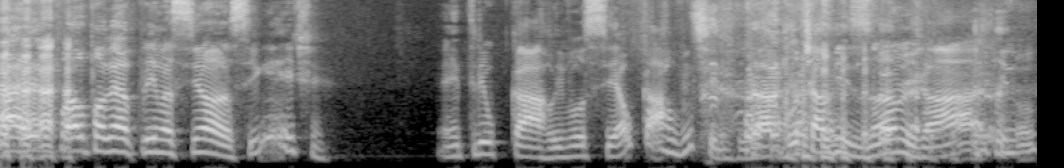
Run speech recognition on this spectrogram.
Aí eu falo pra minha prima assim, ó, seguinte, entre o carro e você é o carro, viu, filho? Já tô te avisando já que não,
